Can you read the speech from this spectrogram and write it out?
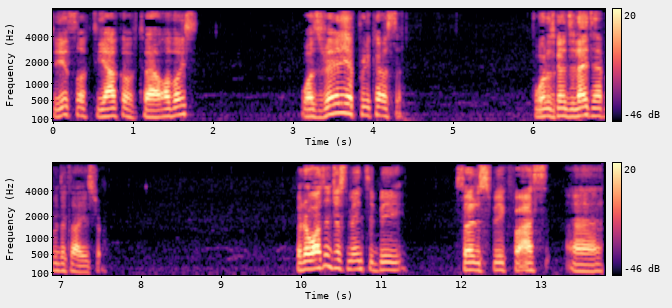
to Yitzchak, to Yaakov, to our Avos, was really a precursor for what was going to later happen to Klal Yisrael. But it wasn't just meant to be, so to speak, for us uh,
